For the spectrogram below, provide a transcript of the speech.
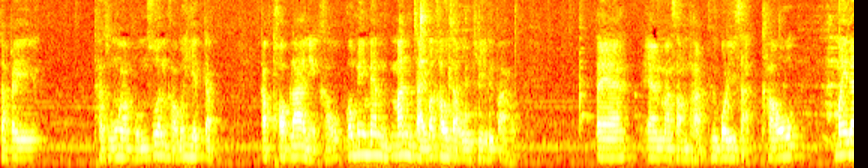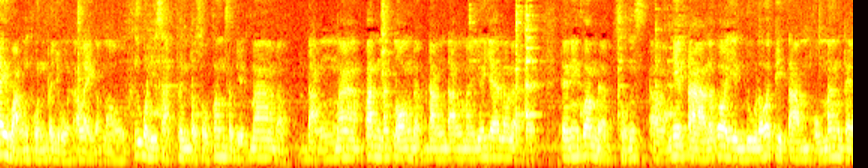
จะไปถ้าสมมติว่าผมส่วนเขาไม่เฮ็ดกับกับท็อปไลน์เนี่ยเขาก็ไม่แม่นมั่นใจว่าเขาจะโอเคหรือเปล่า แต่แอนมาสัมผัสคือบริษัทเขา ไม่ได้หวังผลประโยชน์อะไรกับเรา คือบริษัทเพิ่นประสบความสำเร็จมากแบบดังมากปั้นนักร้องแบบดัง ๆ มาเยอะแยะแล้วแหละแต่แต่ในความแบบสงสอ่าเมตตาแล้วก็เอ็นดูแล้วก็ติดตามผมมั่งแต่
